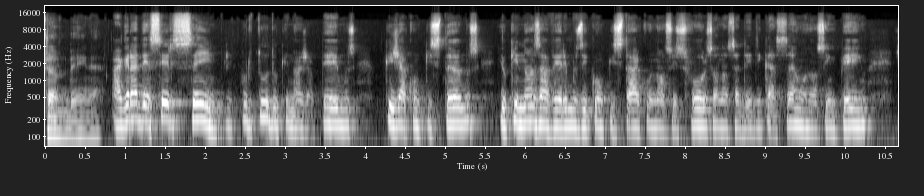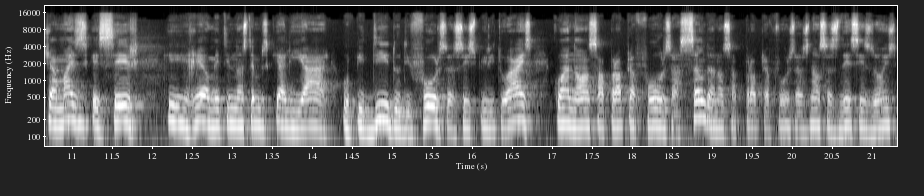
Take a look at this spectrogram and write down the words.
Também, né? Agradecer sempre por tudo que nós já temos, o que já conquistamos e o que nós haveremos de conquistar com o nosso esforço, a nossa dedicação, o nosso empenho. Jamais esquecer que realmente nós temos que aliar o pedido de forças espirituais com a nossa própria força, a ação da nossa própria força, as nossas decisões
